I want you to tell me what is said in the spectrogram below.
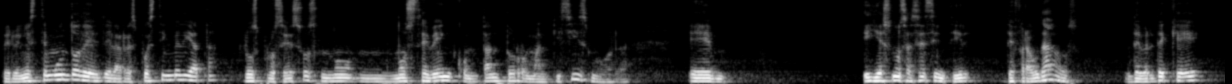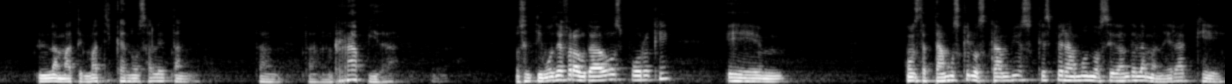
pero en este mundo de, la respuesta inmediata, los procesos no, no se ven con tanto romanticismo, ¿verdad? Eh, y eso nos hace sentir defraudados, de ver de que la matemática no sale tan, tan, tan rápida. Nos sentimos defraudados porque em, constatamos que los cambios que esperamos no se dan de la manera que,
